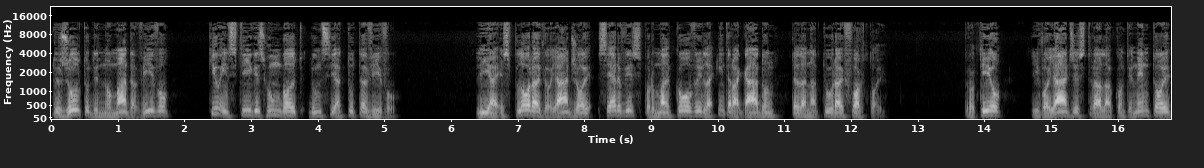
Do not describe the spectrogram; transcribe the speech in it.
resulto de nomada vivo, kiu instigis Humboldt dum sia tuta vivo. Lia esplora voyagioi servis por malcovri la interagadon de la naturae fortoi. Pro tio, li voyages tra la continentoi,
